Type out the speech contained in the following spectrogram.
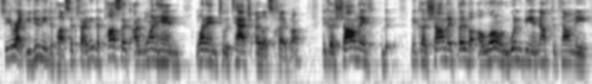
So you're right, you do need the pasuk. So I need the pasuk on one hand, one end to attach Eilas Chayva, because Shalmei because Shalmei alone wouldn't be enough to tell me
